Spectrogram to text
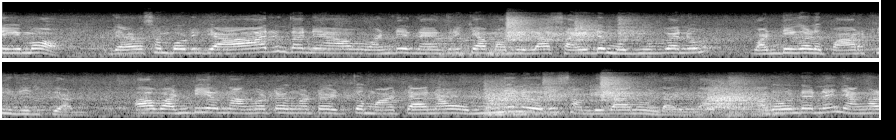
ടീമോ ദേവസ്വം ബോർഡിന്റെ ആരും തന്നെ ആ വണ്ടി നിയന്ത്രിക്കാൻ വന്നില്ല. സൈഡ് മുഴുവനും വണ്ടികൾ പാർക്ക് ചെയ്തിരിക്കുകയാണ്. ആ വണ്ടി ഒന്ന് അങ്ങോട്ടോ ഇങ്ങോട്ടോ എടുത്ത് മാറ്റാനോ ഒന്നിനും ഒരു സംവിധാനം ഉണ്ടായില്ല. അതുകൊണ്ട് തന്നെ ഞങ്ങൾ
